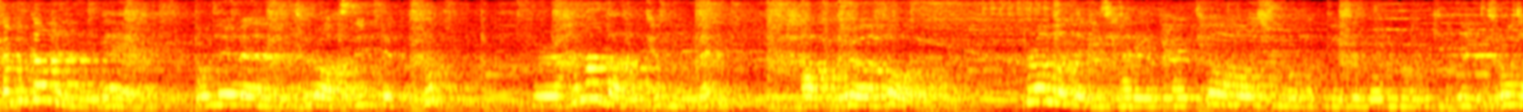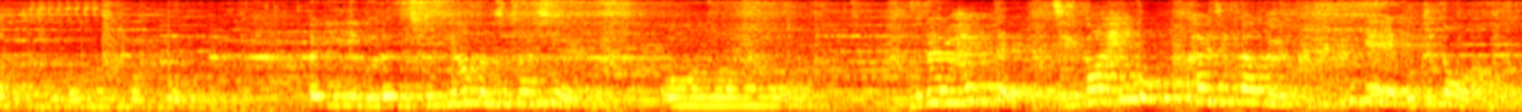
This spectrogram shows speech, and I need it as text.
깜깜했는데 오늘은 들어왔을 때부터 불 하나도 안 켰는데 다 보여서 플로버들이 자리를 밝혀준 것 같아서 너무너무 기분이 들어오자마자 기분이 너무너무 좋았고 이 무대를 준비하면서 사실 어, 무대를 할 때 제가 행복할 생각을 그렇게 크게 못했던 것 같아요.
